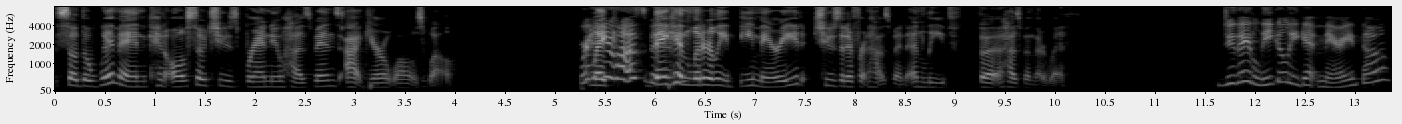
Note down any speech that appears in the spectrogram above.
so the women can also choose brand new husbands at Gerewol as well. Brand Like, new husbands. They can literally be married, choose a different husband, and leave the husband they're with. Do they legally get married though?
